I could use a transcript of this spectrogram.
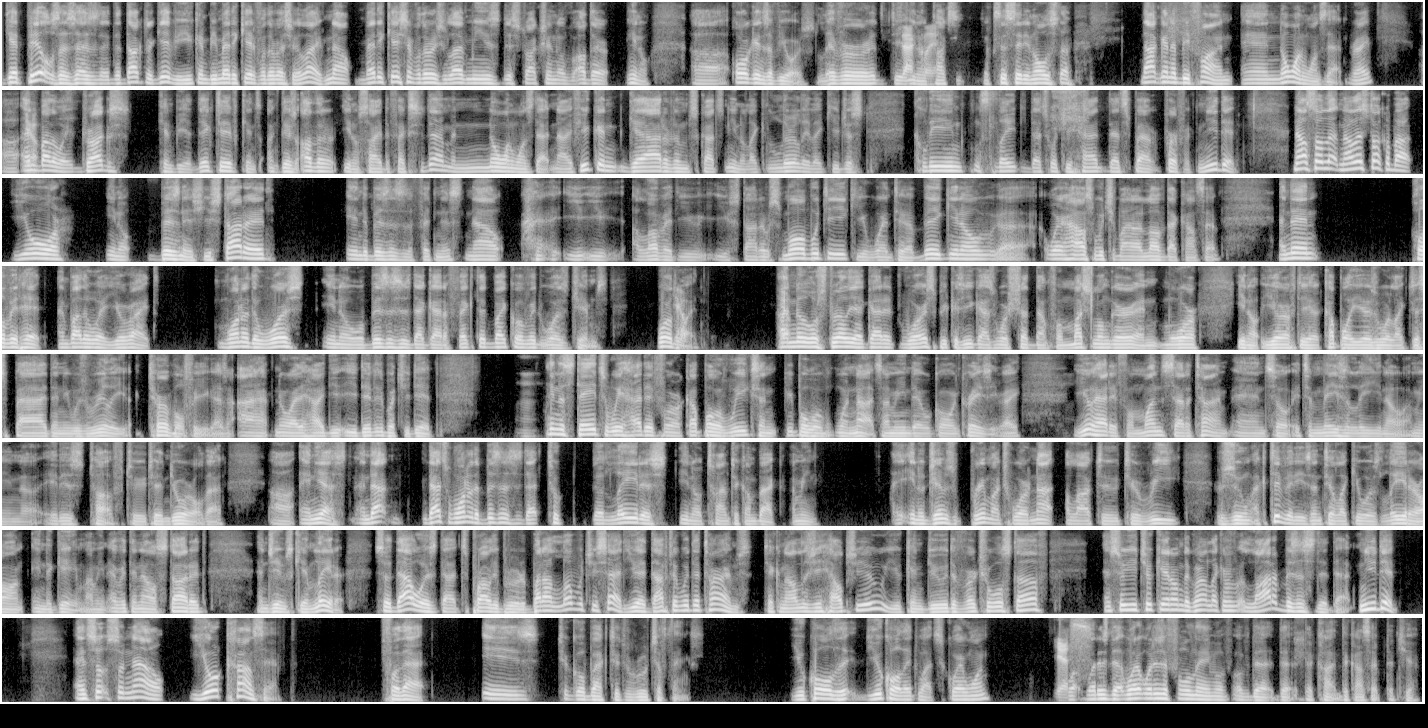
get pills as, as the doctor gave you. You can be medicated for the rest of your life. Now, medication for the rest of your life means destruction of other, you know, uh, organs of yours, liver, exactly. you know, toxic, toxicity, and all this stuff. Not going to be fun, and no one wants that, right? Uh, and yep. by the way, drugs can be addictive. Can there's other you know side effects to them, and no one wants that. Now, if you can get out of them, Scott, you know, like literally, like you just clean slate. That's what you had. That's perfect, and you did. Now, so let, now let's talk about your you know business. You started in the business of fitness. Now, you, you I love it. You you started a small boutique. You went to a big you know uh, warehouse, which I love that concept. And then COVID hit. And by the way, you're right. One of the worst you know businesses that got affected by COVID was gyms worldwide. Yep. I know Australia got it worse because you guys were shut down for much longer and more. You know, year after a couple of years were like just bad, and it was really like, terrible for you guys. I have no idea how you, you did it, but you did. Mm. In the states, we had it for a couple of weeks, and people were, were nuts. I mean, they were going crazy, right? You had it for months at a time, and so it's amazingly, you know, I mean, uh, it is tough to to endure all that. Uh, and yes, and that that's one of the businesses that took the latest, you know, time to come back. I mean, you know gyms pretty much were not allowed to to resume activities until like it was later on in the game. I mean everything else started and gyms came later. So that was that's probably brutal. But i love what you said. You adapted with the times. Technology helps you. You can do the virtual stuff. And so you took it on the ground like a, a lot of businesses did that. And you did. And so so now your concept for that is to go back to the roots of things. You call it you call it what? Square one Yes. What, what is the what, what is the full name of, of the, the the con- the concept that you have?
